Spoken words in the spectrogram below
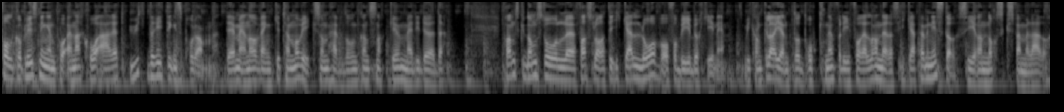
Folkeopplysningen på NRK er et utdritingsprogram. Det mener Wenche Tømmervik, som hevder hun kan snakke med de døde. Fransk domstol fastslår at det ikke er lov å forby burkini. Vi kan ikke la jenter drukne fordi foreldrene deres ikke er feminister, sier en norsk svømmelærer.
